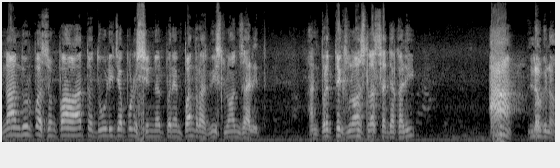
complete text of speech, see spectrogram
नांदूरपासून पाहा तर दुडीच्या पुढे सिन्नर पर्यंत पंधरा वीस लॉन्स झालेत. आणि प्रत्येक लॉन्सला संध्याकाळी हा लग्न.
